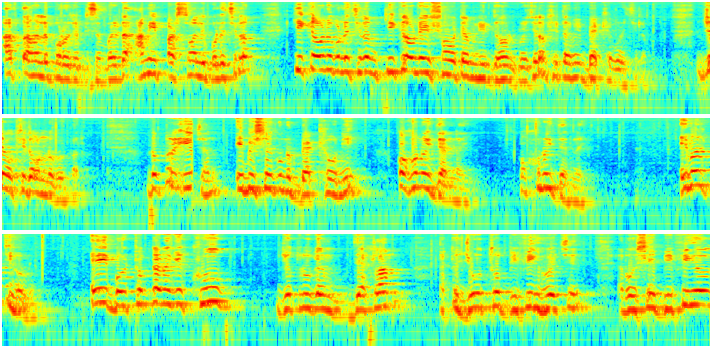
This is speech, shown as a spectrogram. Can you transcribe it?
আর তা হলে বড় যে ডিসেম্বর। এটা আমি পার্সোনালি বলেছিলাম। কী কারণে বলেছিলাম? কী কারণে এই সময়টা আমি নির্ধারণ করেছিলাম? সেটা আমি ব্যাখ্যা করেছিলাম। যাই হোক, সেটা অন্য ব্যাপার। ডক্টর ইউচান এ বিষয়ে কোনো ব্যাখ্যা উনি কখনোই দেন নাই। কখনোই দেন নাই। এবার কি হলো? এই বৈঠকটা নাকি খুব যতটুকু আমি দেখলাম, একটা যৌথ ব্রিফিং হয়েছে এবং সেই ব্রিফিংয়েও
